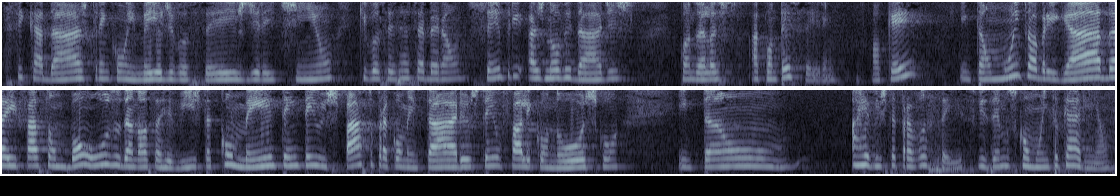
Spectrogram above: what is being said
se cadastrem com o e-mail de vocês direitinho, que vocês receberão sempre as novidades quando elas acontecerem, ok? Então, muito obrigada e façam bom uso da nossa revista. Comentem, tem o espaço para comentários, tem o Fale Conosco. Então, a revista é para vocês. Fizemos com muito carinho.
